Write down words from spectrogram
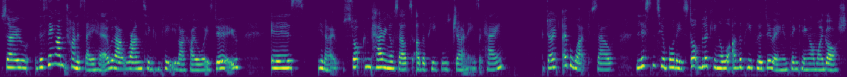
So the thing I'm trying to say here without ranting completely like I always do is, you know, stop comparing yourself to other people's journeys, okay? Don't overwork yourself. Listen to your body. Stop looking at what other people are doing and thinking, oh my gosh,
